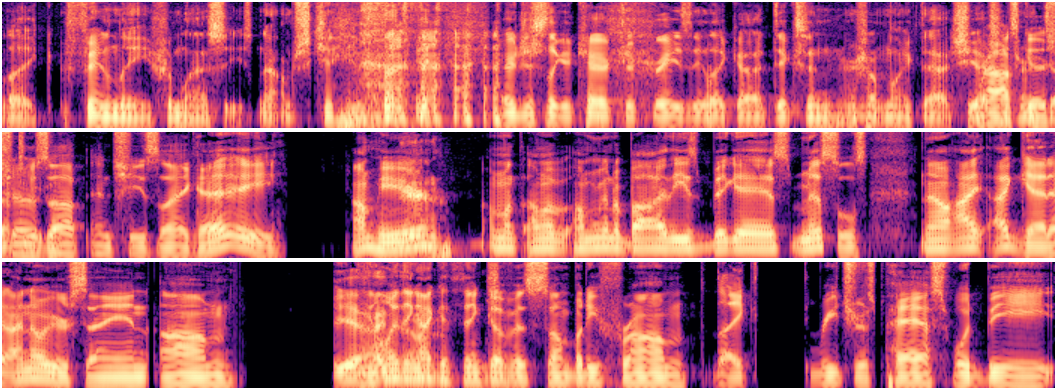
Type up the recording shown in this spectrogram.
like Finlay from last season. No, I'm just kidding. or just like a character crazy, like uh, Dixon or something like that. She Roscoe turns out to be shows up, and she's like, "Hey, I'm here. Yeah. I'm a, I'm a, I'm gonna buy these big ass missiles." Now, I I get it. I know what you're saying. Um, Yeah, the only thing I could think of is somebody from like Reacher's past would be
